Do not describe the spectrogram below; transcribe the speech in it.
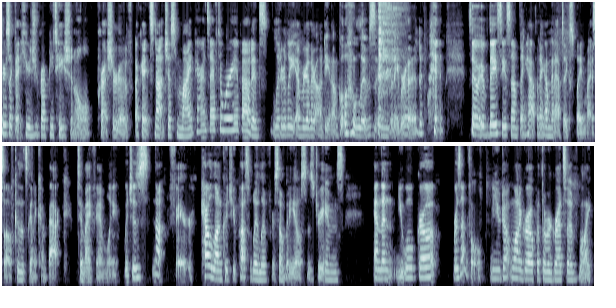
there's like that huge reputational pressure of okay it's not just my parents i have to worry about it's literally every other auntie and uncle who lives in the neighborhood. So if they see something happening i'm to have to explain myself because it's to come back to my family which is not fair. How long could you possibly live for somebody else's dreams? And then you will grow up resentful. You don't want to grow up with the regrets of well i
